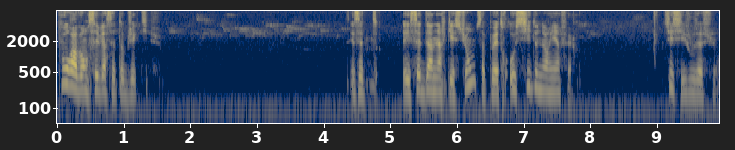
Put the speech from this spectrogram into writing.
pour avancer vers cet objectif? Et cette dernière question, ça peut être aussi de ne rien faire. Si, si, je vous assure.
